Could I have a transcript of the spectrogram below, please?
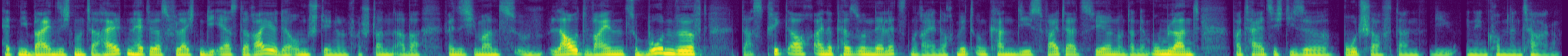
Hätten die beiden sich nun unterhalten, hätte das vielleicht nur die erste Reihe der Umstehenden verstanden. Aber wenn sich jemand laut weinend zu Boden wirft, das kriegt auch eine Person in der letzten Reihe noch mit und kann dies weitererzählen. Und dann im Umland verteilt sich diese Botschaft dann in den kommenden Tagen.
